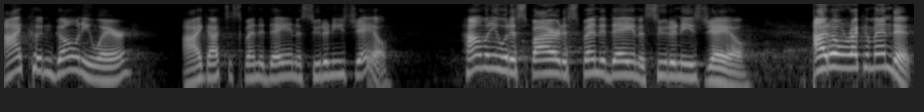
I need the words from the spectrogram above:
I couldn't go anywhere. I got to spend a day in a Sudanese jail. How many would aspire to spend a day in a Sudanese jail? I don't recommend it.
